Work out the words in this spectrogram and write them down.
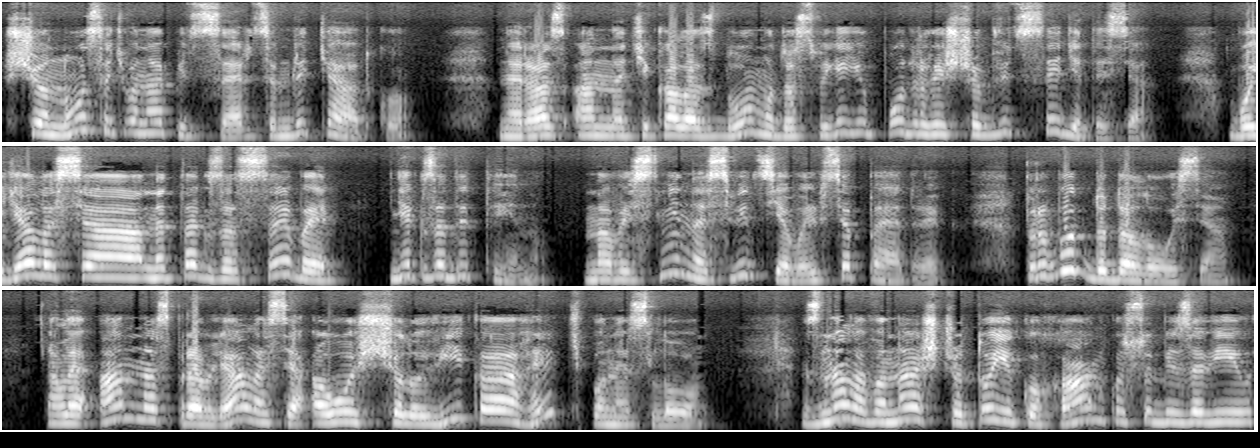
що носить вона під серцем дитятко. Не раз Анна тікала з дому до своєї подруги, щоб відсидітися. Боялася не так за себе, як за дитину. Навесні на світ з'явився Петрик. Турбот додалося, але Анна справлялася, а ось чоловіка геть понесло. Знала вона, що тої коханку собі завів,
